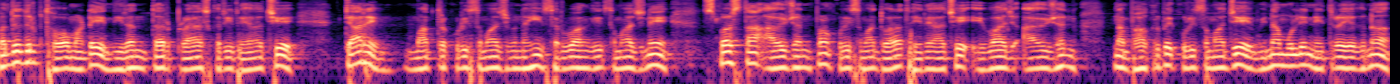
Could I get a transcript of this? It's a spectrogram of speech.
મદદરૂપ થવા માટે નિરંતર પ્રયાસ કરી રહ્યા છે. ત્યારે માત્ર કોળી સમાજ નહીં, સર્વાંગી સમાજને સ્પર્શતા આયોજન પણ કોળી સમાજ દ્વારા થઈ રહ્યા છે. એવા જ આયોજનના ભાગરૂપે કોળી સમાજે વિનામૂલ્યે નેત્રયજ્ઞ,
